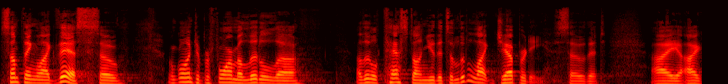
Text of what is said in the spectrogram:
something like this. So I'm going to perform a little uh, a little test on you that's a little like Jeopardy, so that I, I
